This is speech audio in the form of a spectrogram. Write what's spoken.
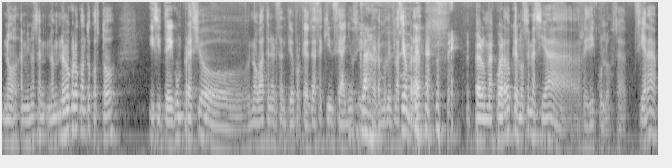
no, a mí no, sé, no, no me acuerdo cuánto costó. Y si te digo un precio, no va a tener sentido porque es de hace 15 años y Claro. no de inflación, ¿verdad? Pero me acuerdo que no se me hacía ridículo. O sea, sí era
